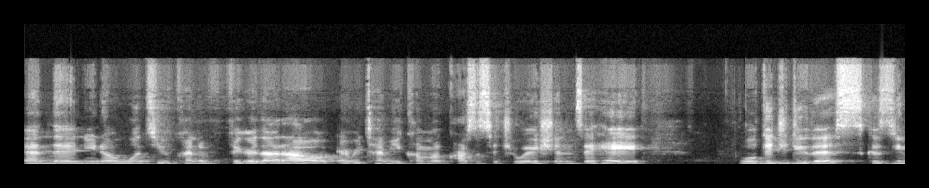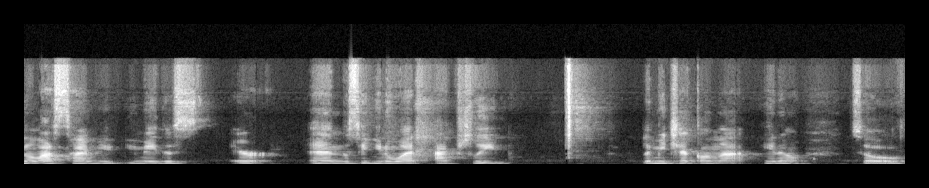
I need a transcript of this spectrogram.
and then, you know, once you've kind of figure that out, every time you come across a situation, say, hey, well, did you do this? Because, you know, last time you, you made this error. And they'll say, you know what, actually, let me check on that, you know. So,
